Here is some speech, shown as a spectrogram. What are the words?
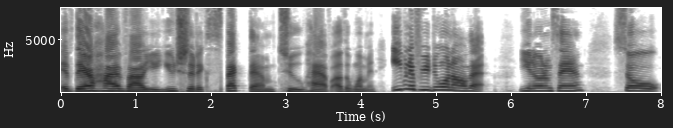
if they're high value, you should expect them to have other women, even if you're doing all that. You know what I'm saying? So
